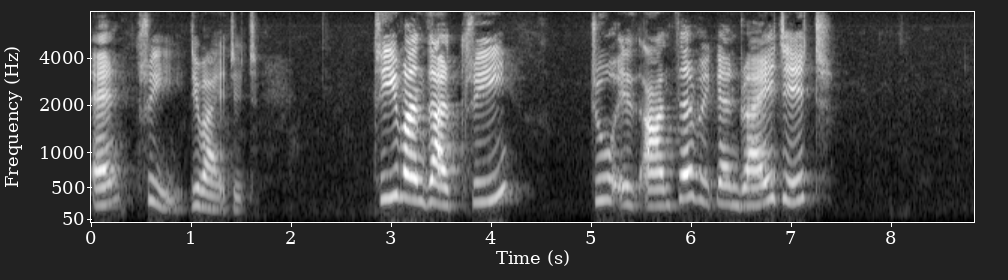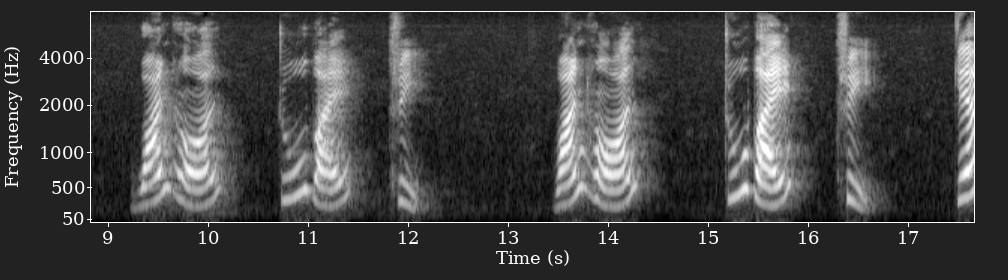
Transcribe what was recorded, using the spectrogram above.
and 3 divided. 3 ones are 3, 2 is answer. We can write it 1 whole 2 by 3. 1 whole 2 by 3. Clear?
